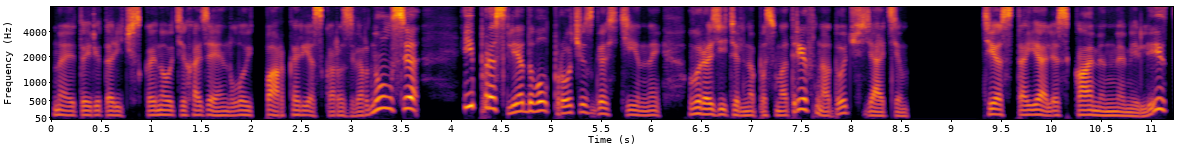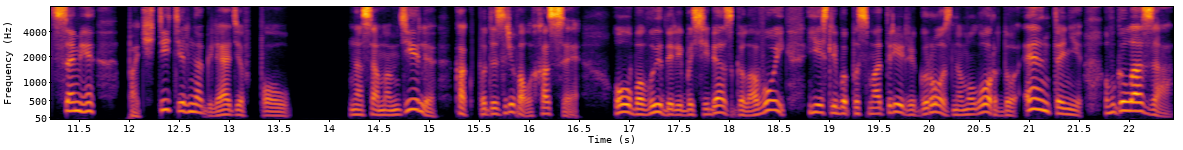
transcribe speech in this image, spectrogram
На этой риторической ноте хозяин Ллойд Парка резко развернулся и проследовал прочь из гостиной, выразительно посмотрев на дочь зятем. Те стояли с каменными лицами, почтительно глядя в пол. На самом деле, как подозревал Хосе, оба выдали бы себя с головой, если бы посмотрели грозному лорду Энтони в глаза.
